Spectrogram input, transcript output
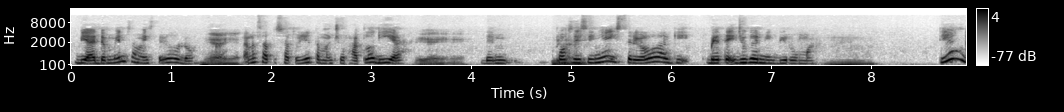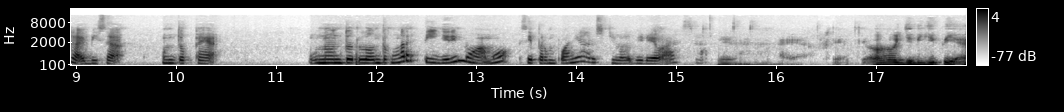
diademin sama istri lo dong Iya iya karena satu-satunya teman curhat lo dia iya iya. iya. dan Benar. posisinya istri lo lagi bete juga nih di rumah Hmm. dia nggak bisa untuk kayak nuntut lo untuk ngerti jadi mau nggak mau si perempuannya harus jauh lebih dewasa oke. Oh jadi gitu ya?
